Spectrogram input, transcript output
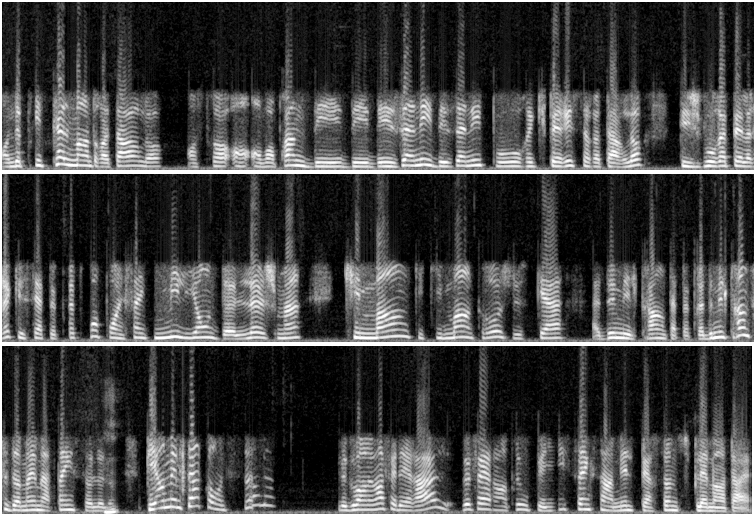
on a pris tellement de retard là on, sera, on, va prendre des, des, années et des années pour récupérer ce retard-là. Puis je vous rappellerai que c'est à peu près 3,5 millions de logements qui manquent et qui manqueront jusqu'à 2030 à peu près. 2030, c'est demain matin, ça. Là, mm-hmm. Puis en même temps qu'on dit ça, le gouvernement fédéral veut faire entrer au pays 500 000 personnes supplémentaires.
